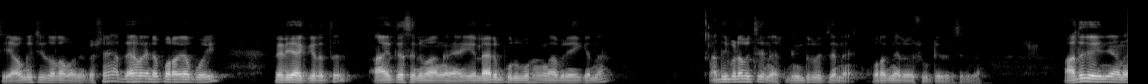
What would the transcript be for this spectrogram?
ചെയ്യാമെങ്കിൽ ചെയ്തോളാം പറഞ്ഞു. പക്ഷേ അദ്ദേഹം എന്റെ പുറകെ പോയി റെഡിയാക്കിയെടുത്ത് ആദ്യത്തെ സിനിമ അങ്ങനെയായി. എല്ലാവരും പുതുമുഖങ്ങൾ അഭിനയിക്കുന്ന അത് ഇവിടെ വെച്ച് തന്നെ നീണ്ടൂർ വെച്ച് തന്നെ കുറഞ്ഞ രൂപ ഷൂട്ട് ചെയ്തൊരു സിനിമ അത് കഴിഞ്ഞാണ്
